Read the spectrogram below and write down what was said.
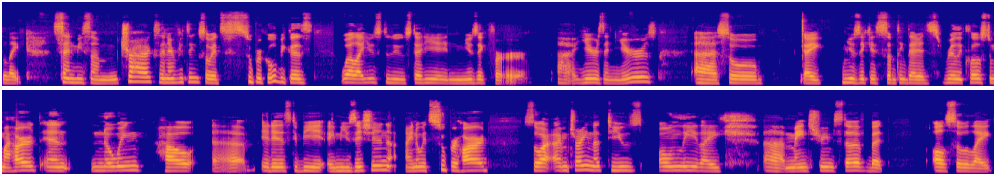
like send me some tracks and everything so it's super cool because well i used to study in music for uh, years and years uh, so like music is something that is really close to my heart and knowing how uh, it is to be a musician i know it's super hard so I, i'm trying not to use only like uh, mainstream stuff but also like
